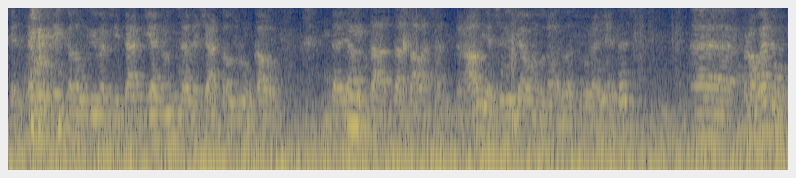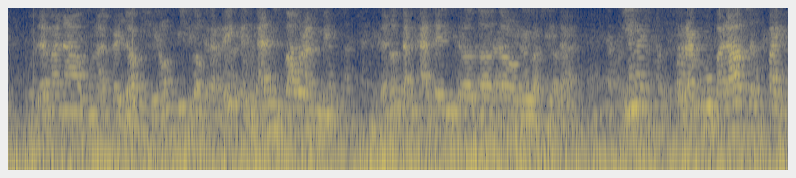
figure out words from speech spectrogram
que sembla ser que la universitat ja no ens ha deixat el local de, de, de, de la central, ja se li veuen les, les orelletes, eh, però bueno, podem anar a un altre lloc, si no al mig del carrer, que encara ens veuran més, que no tancats a dintre de, de la universitat. I recuperar els espais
